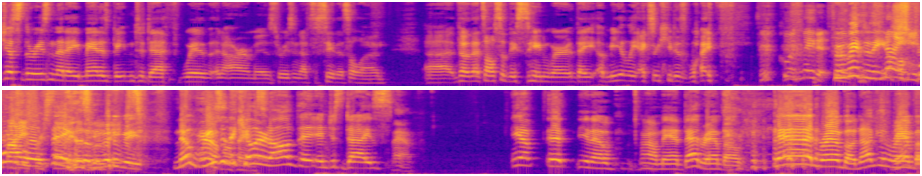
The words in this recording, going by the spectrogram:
just the reason that a man is beaten to death with an arm is reason enough to see this alone. Uh, though that's also the scene where they immediately execute his wife, Who had made it? who through made the 95% horrible of things of the movie. No reason to kill her at all, and just dies. Yeah. Yep, it, you know, oh man, bad Rambo. bad Rambo, not good Rambo.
